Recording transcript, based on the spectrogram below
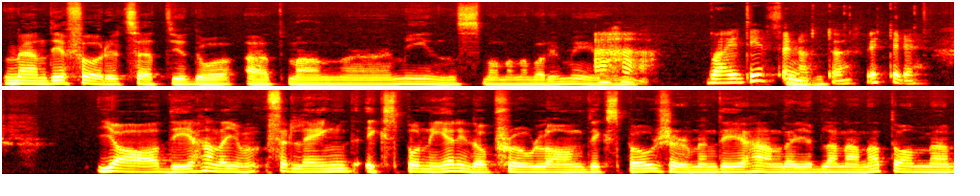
Men det förutsätter ju då att man eh, minns vad man har varit med om. Aha. Vad är det för något då? Vet du det? Ja, det handlar ju om förlängd exponering då, prolonged exposure, men det handlar ju bland annat om eh,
